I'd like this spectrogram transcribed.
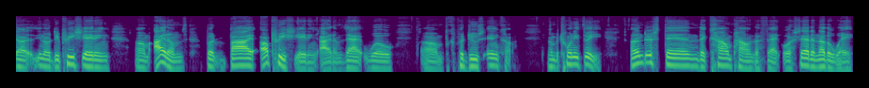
uh, you know, depreciating um, items, but buy appreciating items that will um, produce income. Number 23, understand the compound effect, or said another way,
